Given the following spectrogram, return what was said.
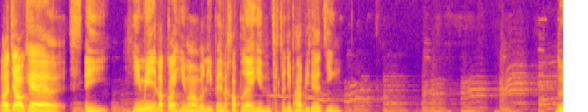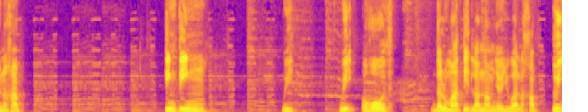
เราจะเอาแค่ไอฮิเมะแล้วก็ฮิมาวารีไปนะครับ เพื่อให้เห็นศักยภาพที่แท้จริง ดูนะครับ ติงติงวิ วิโอ้โหดารุมะติดลำนำเย้ายวนแล้วครับเฮ้ย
